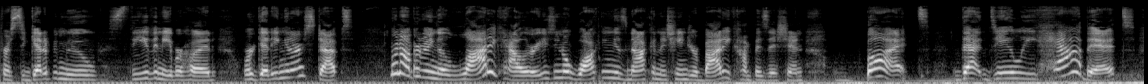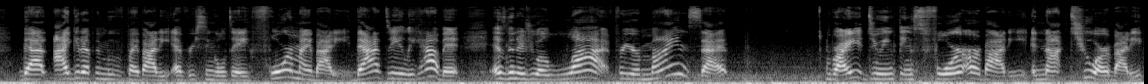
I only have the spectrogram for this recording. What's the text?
for us to get up and move, see the neighborhood. We're getting in our steps. We're not burning a lot of calories. You know, walking is not going to change your body composition, but that daily habit that I get up and move my body every single day for my body, that daily habit is going to do a lot for your mindset right? Doing things for our body and not to our body.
